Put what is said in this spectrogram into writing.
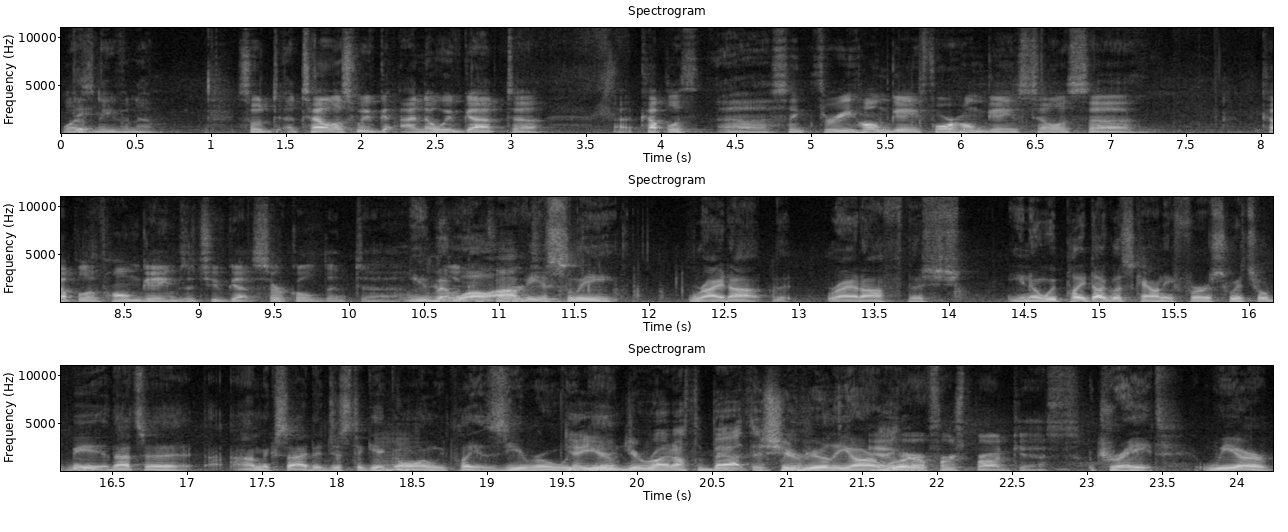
Wasn't They- even a. So t- tell us, we've got, I know we've got uh, a couple of, uh, I think three home games, four home games. Tell us uh, couple of home games that you've got circled that uh, You you're bet. Well, forward to. obviously, right out, the, right off the, sh- you know, we play Douglas County first, which will be that's a. I'm excited just to get going. We play a zero Mm-hmm. Yeah, you're, you're right off the bat this we year. really are. Yeah, We're our first broadcast. great. We are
